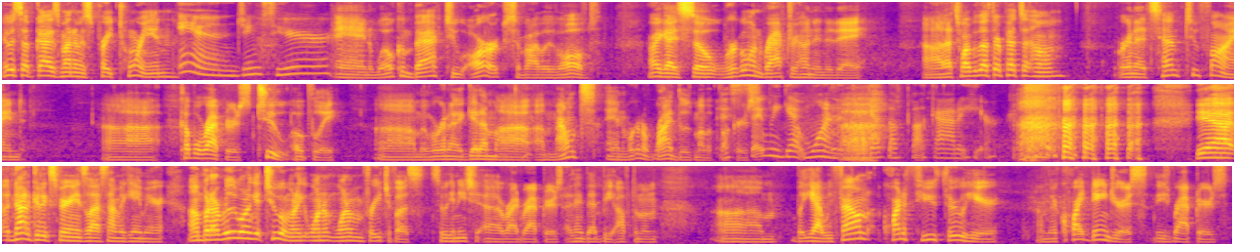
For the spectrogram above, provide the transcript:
Hey, what's up, guys? My name is Praetorian, And Jynx here. and welcome back to Ark Survival Evolved. Alright, guys, so we're going raptor hunting today. Uh, that's why we left our pets at home. We're going to attempt to find uh, a couple raptors, two, hopefully. Um, and we're going to get them uh, a mount, and we're going to ride those I motherfuckers. say we get one and then get the fuck out of here. yeah, not a good experience last time we came here. Um, but I really want to get two. I want to get one, of- one of them for each of us, so we can each uh, ride raptors. I think that'd be optimum. Um, but yeah, we found quite a few through here. Um, they're quite dangerous, these raptors.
